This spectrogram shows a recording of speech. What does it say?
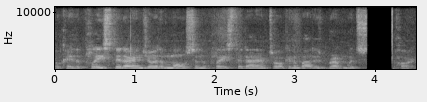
Okay, the place that I enjoy the most and the place that I am talking about is Brentwood Park.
